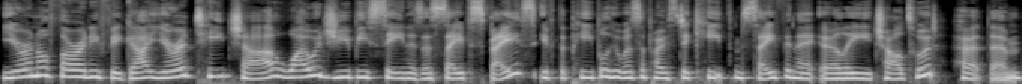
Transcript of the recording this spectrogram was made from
you're an authority figure, you're a teacher, why would you be seen as a safe space if the people who are supposed to keep them safe in their early childhood hurt them?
